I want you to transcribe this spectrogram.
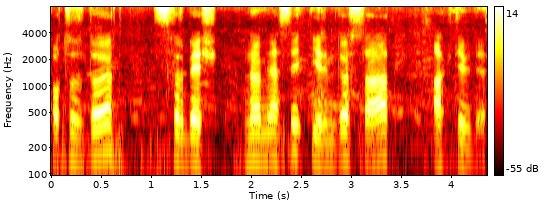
34 05 nömrəsi 24 saat aktivdir.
